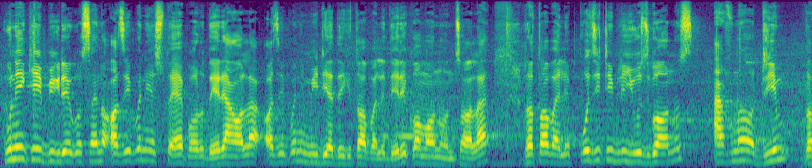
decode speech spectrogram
कुनै केही बिग्रेको छैन। अझै पनि यस्तो एपहरू धेरै आउला अझै पनि मिडियादेखि तपाईँहरूले धेरै कमाउनुहुन्छ होला। र तपाईँहरूले पोजिटिभली युज गर्नुहोस् आफ्नो ड्रिम र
